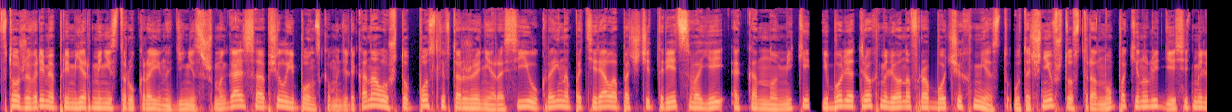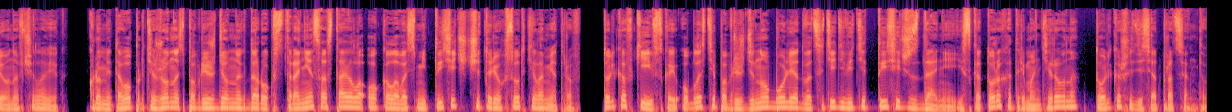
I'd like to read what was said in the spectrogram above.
В то же время премьер-министр Украины Денис Шмыгаль сообщил японскому телеканалу, что после вторжения России Украина потеряла почти треть своей экономики и более трех миллионов рабочих мест, уточнив, что страну покинули 10 миллионов человек. Кроме того, протяженность поврежденных дорог в стране составила около 8400 километров. Только в Киевской области повреждено более 29 тысяч зданий, из которых отремонтировано только 60%.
